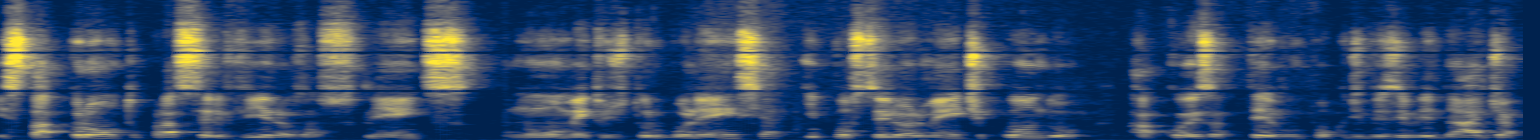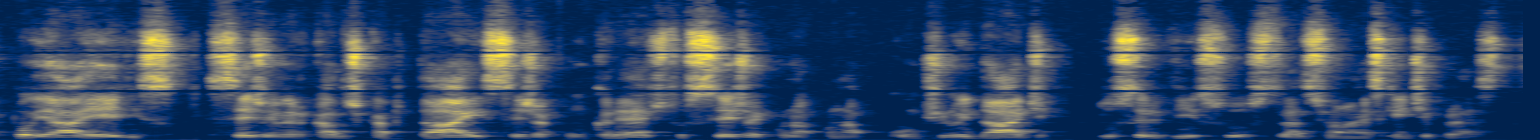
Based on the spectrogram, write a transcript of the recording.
está pronto para servir aos nossos clientes no momento de turbulência e posteriormente, quando a coisa teve um pouco de visibilidade, apoiar eles, seja em mercado de capitais, seja com crédito, seja na, na continuidade dos serviços tradicionais que a gente presta.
